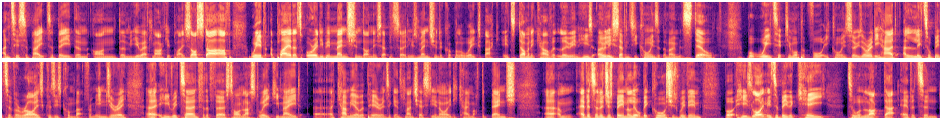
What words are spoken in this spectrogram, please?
anticipate to be them on the UF marketplace. So I'll start off with a player that's already been mentioned on this episode. He was mentioned a couple of weeks back. It's Dominic Calvert-Lewin. He's only 70 coins at the moment still, but we tipped him up at 40 coins. So he's already had a little bit of a rise because he's come back from injury. Uh, he returned for the first time last week. He made a cameo appearance against Manchester United. He came off the bench. Uh, um, Everton have just been a little bit cautious with him, but he's likely to be the key to unlock that Everton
